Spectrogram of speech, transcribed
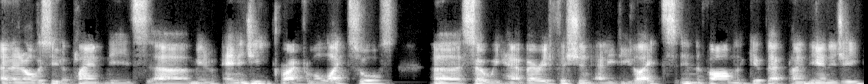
And then obviously the plant needs um, you know energy right from a light source. Uh, so we have very efficient led lights in the farm that give that plant the energy.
